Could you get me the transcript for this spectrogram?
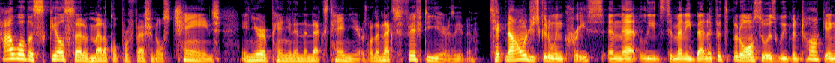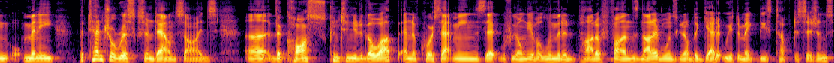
How will the skill set of medical professionals change, in your opinion, in the next 10 years or the next 50 years, even? Technology is going to increase, and that leads to many benefits, but also, as we've been talking, many potential risks and downsides. Uh, the costs continue to go up, and of course, that means that if we only have a limited pot of funds, not everyone's going to be able to get it. We have to make these tough decisions.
